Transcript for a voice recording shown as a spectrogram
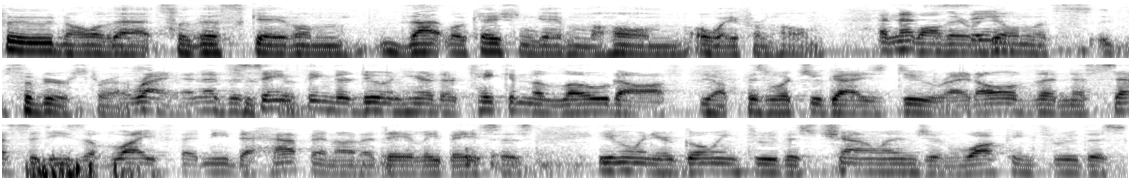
food and all of that. So this gave them that location gave them a home away from home And that's while the they were dealing with s- severe stress. Right, and that's the same good. thing they're doing here. They're taking the load off, Yep. is what you guys do, right? All of the necessities of life that need to happen on a daily basis, even when you're going through this challenge and walking through this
